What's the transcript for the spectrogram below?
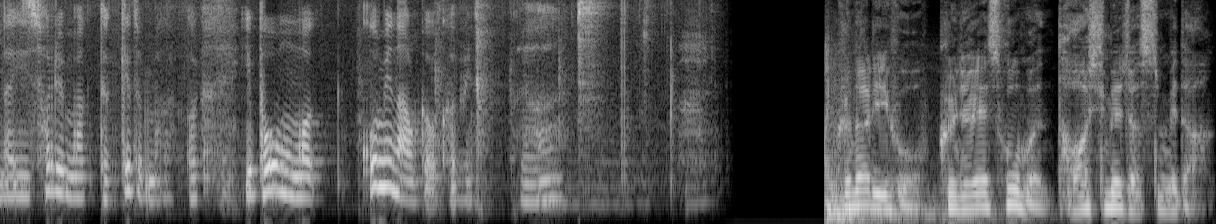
나 이 소리 막 듣기도 막이 보면 막 꿈이 나올 거 겁이. 나. 어. 그날 이후 그녀의 소음은 더 심해졌습니다.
